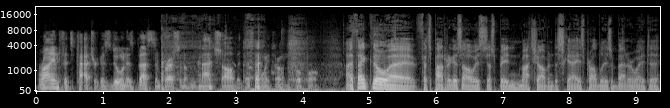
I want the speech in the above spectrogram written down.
Ryan Fitzpatrick is doing his best impression of Matt Schaub at this point throwing the football. I think though uh, Fitzpatrick has always just been Schaub in disguise. Probably is a better way to,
